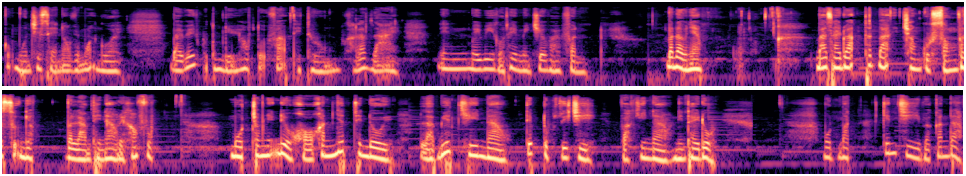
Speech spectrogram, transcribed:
cũng muốn chia sẻ nó với mọi người. Bài viết của tâm lý học tội phạm thì thường khá là dài, nên maybe có thể mình chia vài phần. Bắt đầu nha. Ba giai đoạn thất bại trong cuộc sống và sự nghiệp và làm thế nào để khắc phục. Một trong những điều khó khăn nhất trên đời là biết khi nào tiếp tục duy trì và khi nào nên thay đổi. Một mặt, kiên trì và can đảm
